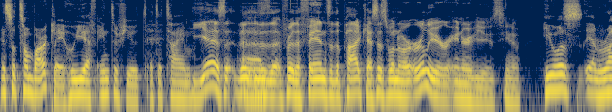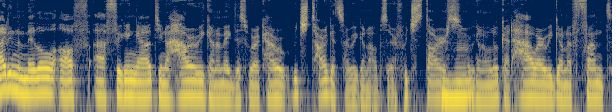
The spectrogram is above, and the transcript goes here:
And so, Tom Barclay, who you have interviewed at the time, Yes, is um, a- for the fans of the podcast. This is one of our earlier interviews. You know, he was right in the middle of uh, figuring out, you know, how are we going to make this work? How, which targets are we going to observe? Which stars are we going to look at? How are we going to fund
